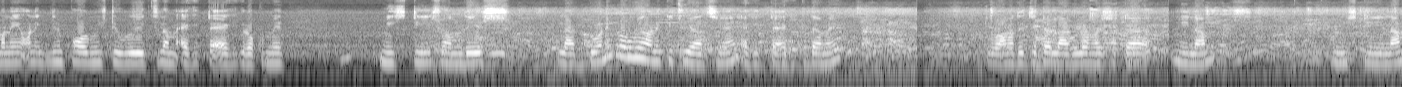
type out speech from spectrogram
মানে অনেক দিন পর মিষ্টিগুলো দেখছিলাম। এক একটা এক এক রকমের মিষ্টি সন্দেশ লাড্ডু অনেক রকমের অনেক কিছুই আছে এক একটা এক এক দামে তো আমাদের যেটা লাগল আমরা সেটা নিলাম মিষ্টি নিলাম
